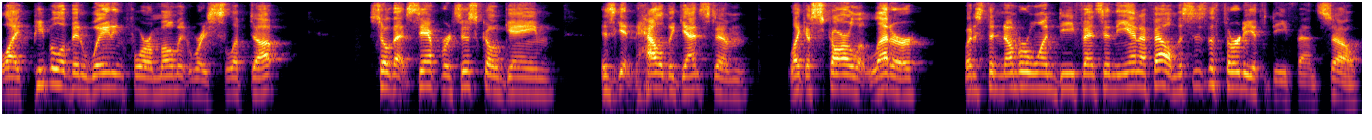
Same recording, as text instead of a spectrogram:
like people have been waiting for a moment where he slipped up. So that San Francisco game is getting held against him like a scarlet letter, but it's the number one defense in the NFL. And this is the 30th defense. So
